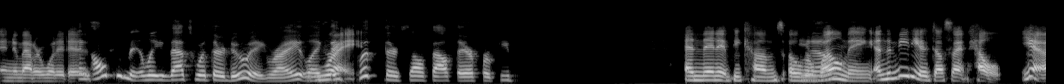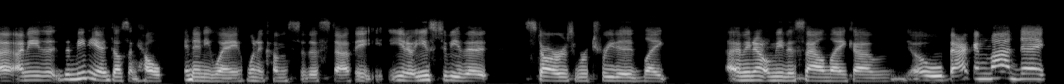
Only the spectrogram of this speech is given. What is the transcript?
and no matter what it is and ultimately that's what they're doing right like right. they put themselves out there for people and then it becomes overwhelming you know? and the media doesn't help yeah i mean the, the, media doesn't help in any way when it comes to this stuff it you know it used to be that stars were treated like i mean i don't mean to sound like um oh back in my day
